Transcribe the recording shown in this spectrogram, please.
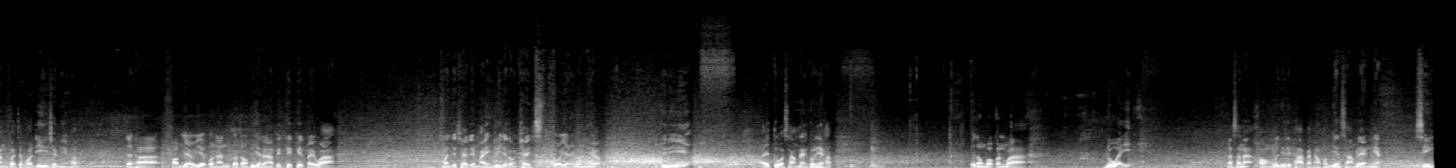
มันก็จะพอดีใช่ไหมครับ แต่ถ้าความยาวเยอะกว่านั้นก็ต้องพิจารณาเป็นเคสๆไปว่า มันจะใช้ได้ไหมหรือจะต้องใช้ตัวใหญ่กว่านี้ครับผมทีนี้ไอตัวสามแรงตัวนี้ครับ จะต้องบอกกันว่าด้วยลักษณะของประสิทธิภาพการทำความเย็นสามแรงเนี่ยสิ่ง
